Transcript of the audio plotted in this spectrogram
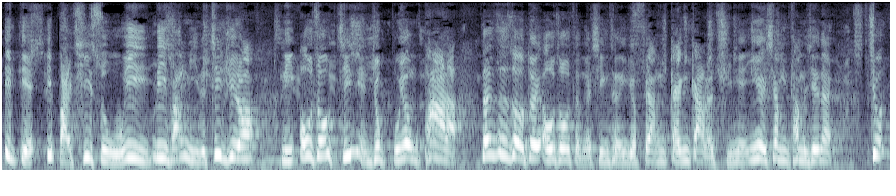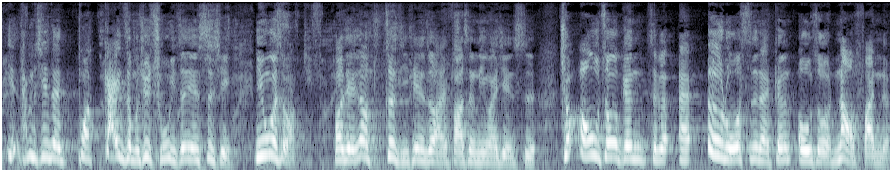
一点一百七十五亿立方米的进去的话，你欧洲今年就不用怕了。但是这时候对欧洲整个形成一个非常尴尬的局面，因为像他们现在就他们现在不知道该怎么去处理这件事情，因为为什么？抱歉，那这几天的时候还发生另外一件事，就欧洲跟这个呃俄罗斯呢跟欧洲闹翻了。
